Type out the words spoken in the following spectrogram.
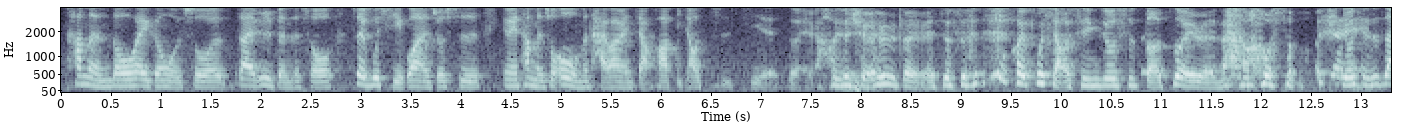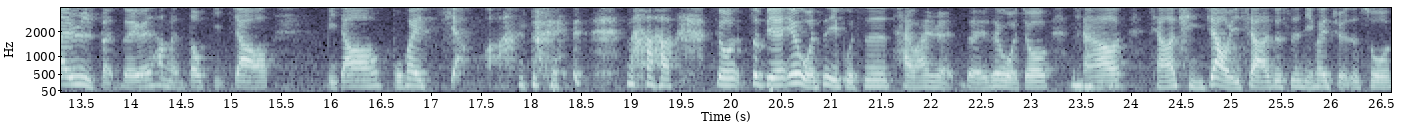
他们都会跟我说，在日本的时候最不习惯的就是，因为他们说哦，我们台湾人讲话比较直接，对，然后就觉得日本人就是 会不小心就是得罪人啊或什么，尤其是在日本，对，因为他们都比较。比较不会讲嘛，对，那就这边，因为我自己不是台湾人，对，所以我就想要想要请教一下，就是你会觉得说，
